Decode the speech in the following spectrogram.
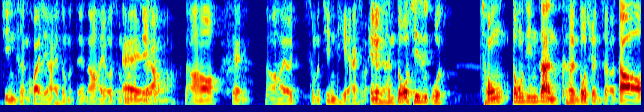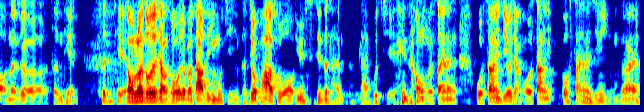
京城快线还是什么之类，然后还有什么 JR 嘛，然后对，然后还有什么京铁还是什么，哎、欸，很多。其实我从东京站可很多选择到那个成田，成田。那我们那时候就想说要不要搭立木金，可是又怕说因为时间真的很来不及。你知道我们塞那个，我上一集有讲过，我上我塞那个行李，我们大概。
